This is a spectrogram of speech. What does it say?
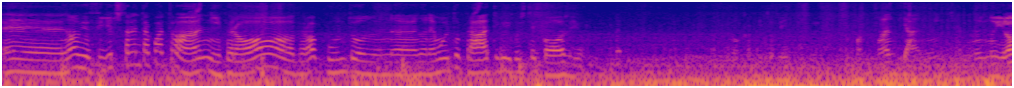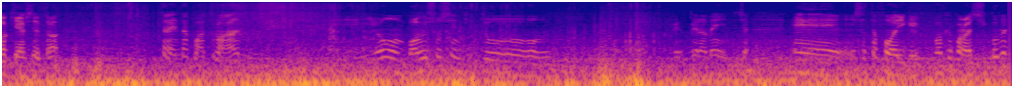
eh, no mio figlio ha 34 anni però, però appunto non non è molto pratico di queste cose. Io beh, non ho capito bene ma quanti anni? Non, non gliel'ho chiesto però 34 anni. E io un po' mi sono sentito ve- veramente cioè, è, è stata fuori che in poche parole siccome,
